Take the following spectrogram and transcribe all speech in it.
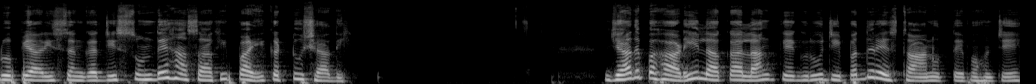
ਗੁਰੂ ਪਿਆਰੀ ਸੰਗਤ ਜੀ, ਸੁਣਦੇ ਹਾਂ ਸਾਖੀ ਭਾਈ ਕੱਟੂ ਸ਼ਾਹ ਦੀ। ਜਦ ਪਹਾੜੀ ਇਲਾਕਾ ਲੰਘ ਕੇ ਗੁਰੂ ਜੀ ਪੱਧਰੇ ਸਥਾਨ ਉੱਤੇ ਪਹੁੰਚੇ,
